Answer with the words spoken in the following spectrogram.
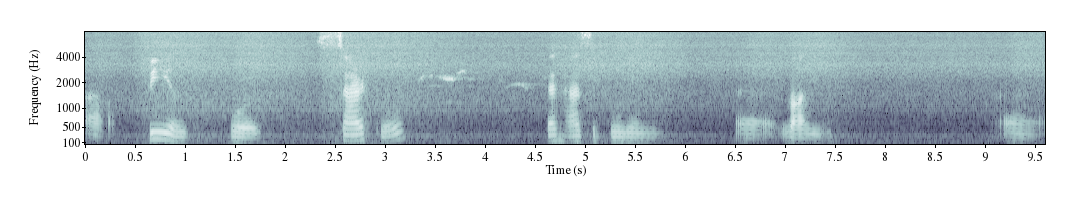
a field for circle that has a boolean uh, value. Uh,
